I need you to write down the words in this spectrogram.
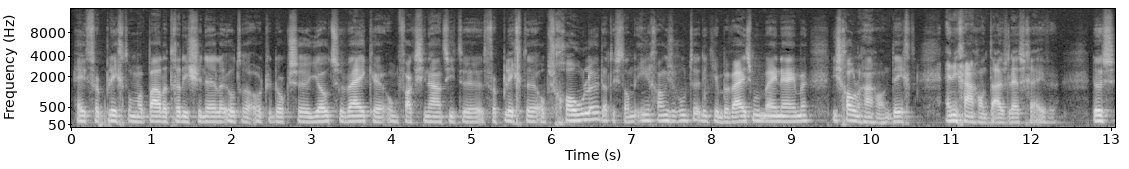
heeft verplicht om bepaalde traditionele ultra-orthodoxe Joodse wijken om vaccinatie te verplichten op scholen. Dat is dan de ingangsroute, dat je een bewijs moet meenemen. Die scholen gaan gewoon dicht en die gaan gewoon thuis lesgeven. Dus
